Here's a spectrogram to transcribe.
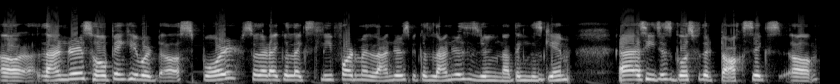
uh, Landorus hoping he would uh, spore so that I could like sleep for my Landorus because Landorus is doing nothing this game as he just goes for the toxics um,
